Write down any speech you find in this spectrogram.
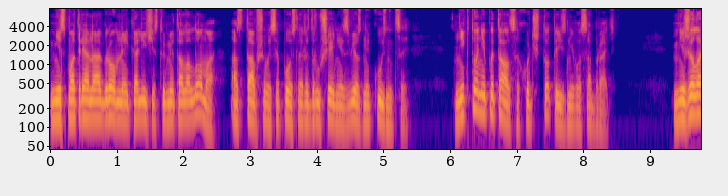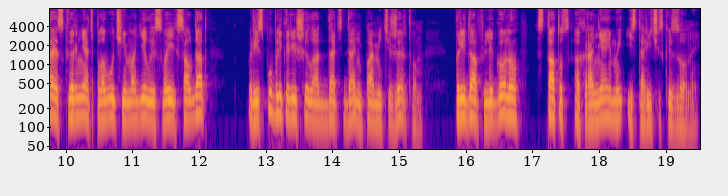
Несмотря на огромное количество металлолома, оставшегося после разрушения звездной кузницы, никто не пытался хоть что-то из него собрать. Не желая сквернять плавучие могилы своих солдат, республика решила отдать дань памяти жертвам, придав Легону статус охраняемой исторической зоны.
